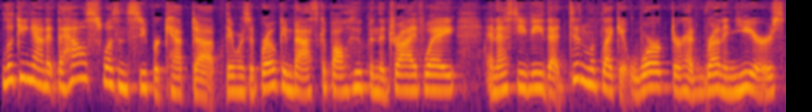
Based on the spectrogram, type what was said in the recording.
Looking at it, the house wasn't super kept up. There was a broken basketball hoop in the driveway, an SUV that didn't look like it worked or had run in years.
